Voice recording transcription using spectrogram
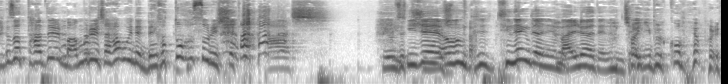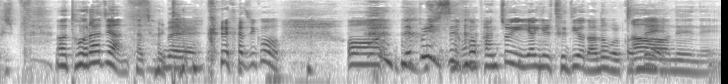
그래서 다들 마무리를 잘 하고 있는데 내가 또 헛소리 시작. 아씨. 이제 어, 그 진행자님 말려야 되는데. 저 입을 꼬매버리고 싶어. 어, 덜하지 않다 절대. 네, 그래가지고 어, 넷플릭스 영화 반쪽의 이야기를 드디어 나눠볼 건데. 아, 네네.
